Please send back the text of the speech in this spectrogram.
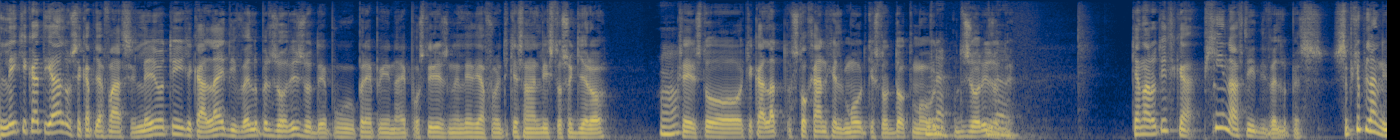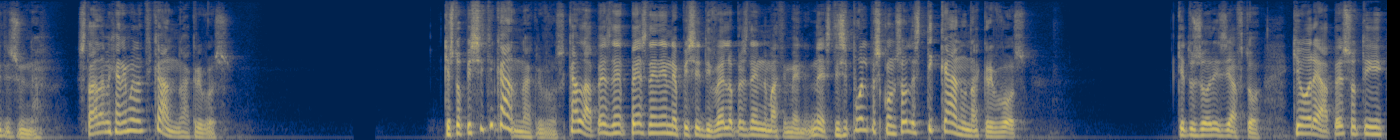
λέει και κάτι άλλο σε κάποια φάση. Λέει ότι και καλά οι developers ζορίζονται που πρέπει να υποστηρίζουν διαφορετικές αναλύσεις τόσο καιρό. Mm. Ξέρεις, το, και καλά στο handheld mode και στο dock mode. Ναι. Ότι ζορίζονται. Ναι. Και αναρωτήθηκα, ποιοι είναι αυτοί οι developers, σε ποιο πλανήτη ζουν; Στα άλλα μηχανήματα τι κάνουν ακριβώς; Και στο PC τι κάνουν ακριβώς; Καλά, πες, πες δεν είναι PC developers, δεν είναι μαθημένοι. Ναι, στις υπόλοιπες κονσόλες τι κάνουν ακριβώς; Και τους ζορίζει αυτό. Και ωραία, πες ότι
